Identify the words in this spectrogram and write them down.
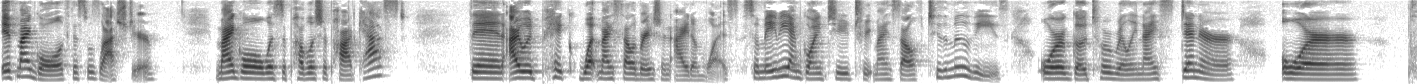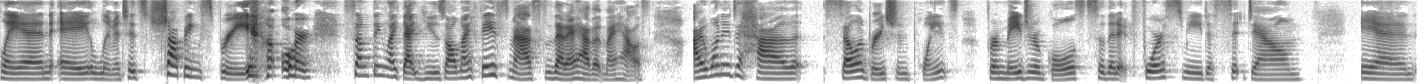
if my goal, if this was last year, my goal was to publish a podcast, then I would pick what my celebration item was. So maybe I'm going to treat myself to the movies or go to a really nice dinner or plan a limited shopping spree or something like that. Use all my face masks that I have at my house. I wanted to have celebration points for major goals so that it forced me to sit down and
